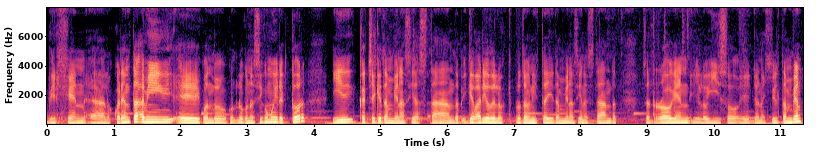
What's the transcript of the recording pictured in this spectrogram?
Virgen a los 40, a mí eh, cuando lo conocí como director y caché que también hacía stand-up y que varios de los protagonistas ahí también hacían stand-up, Seth Rogen y lo hizo, eh, Jonah Hill también,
